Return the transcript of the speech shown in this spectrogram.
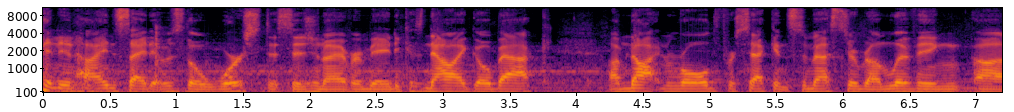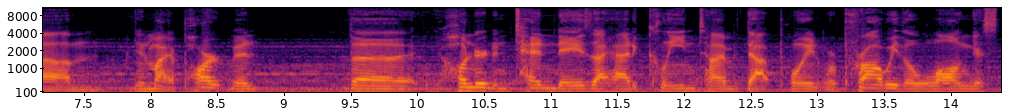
And in hindsight, it was the worst decision I ever made because now I go back. I'm not enrolled for second semester, but I'm living um, in my apartment. The 110 days I had clean time at that point were probably the longest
